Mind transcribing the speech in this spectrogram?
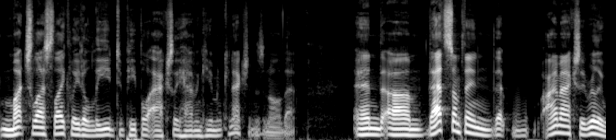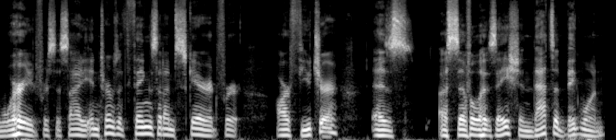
much less likely to lead to people actually having human connections and all that. And um, that's something that I'm actually really worried for society in terms of things that I'm scared for our future as a civilization. That's a big one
